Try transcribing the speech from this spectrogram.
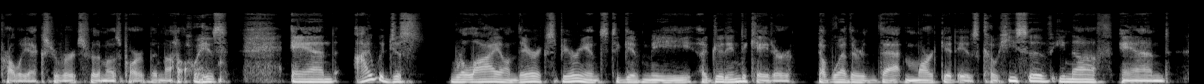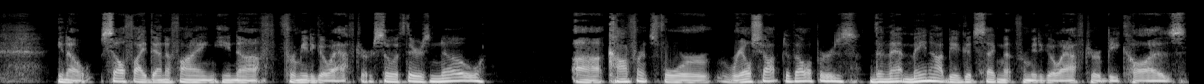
probably extroverts for the most part, but not always. And I would just rely on their experience to give me a good indicator of whether that market is cohesive enough and, you know, self-identifying enough for me to go after. So if there's no uh, conference for rail shop developers, then that may not be a good segment for me to go after because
